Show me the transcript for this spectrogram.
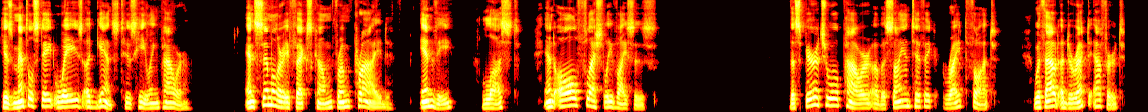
his mental state weighs against his healing power. And similar effects come from pride, envy, lust, and all fleshly vices. The spiritual power of a scientific right thought, without a direct effort,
